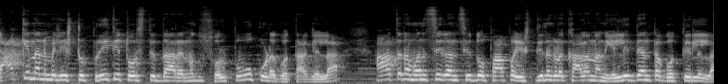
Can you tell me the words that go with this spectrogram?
ಯಾಕೆ ನನ್ನ ಮೇಲೆ ಇಷ್ಟು ಪ್ರೀತಿ ತೋರಿಸ್ತಿದ್ದಾರೆ ಅನ್ನೋದು ಸ್ವಲ್ಪವೂ ಕೂಡ ಗೊತ್ತಾಗಲಿಲ್ಲ. ಆತನ ಮನಸ್ಸಿಗೆ ಅನಿಸಿದ್ದು, ಪಾಪ ಇಷ್ಟು ದಿನಗಳ ಕಾಲ ನಾನು ಎಲ್ಲಿದ್ದೆ ಅಂತ ಗೊತ್ತಿರಲಿಲ್ಲ.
